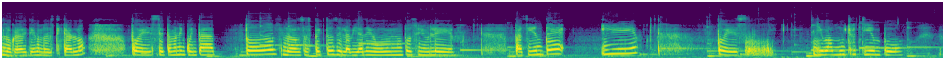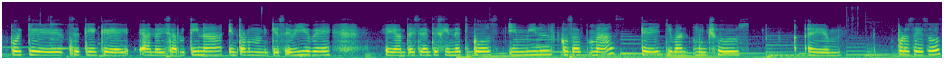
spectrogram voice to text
lograr diagnosticarlo, pues se toman en cuenta todos los aspectos de la vida de un posible paciente y pues lleva mucho tiempo porque se tiene que analizar rutina, entorno en el que se vive, eh, antecedentes genéticos y mil cosas más que llevan muchos em, procesos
